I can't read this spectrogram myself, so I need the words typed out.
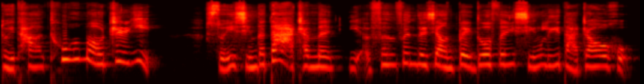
对他脱帽致意。随行的大臣们也纷纷的向贝多芬行礼打招呼。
